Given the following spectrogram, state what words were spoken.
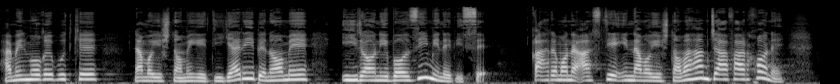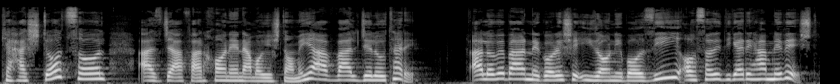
همین موقع بود که نمایشنامه دیگری به نام ایرانی بازی می نویسه. قهرمان اصلی این نمایشنامه هم جعفرخانه که 80 سال از جعفرخان نمایشنامه اول جلوتره. علاوه بر نگارش ایرانی بازی آثار دیگری هم نوشت.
